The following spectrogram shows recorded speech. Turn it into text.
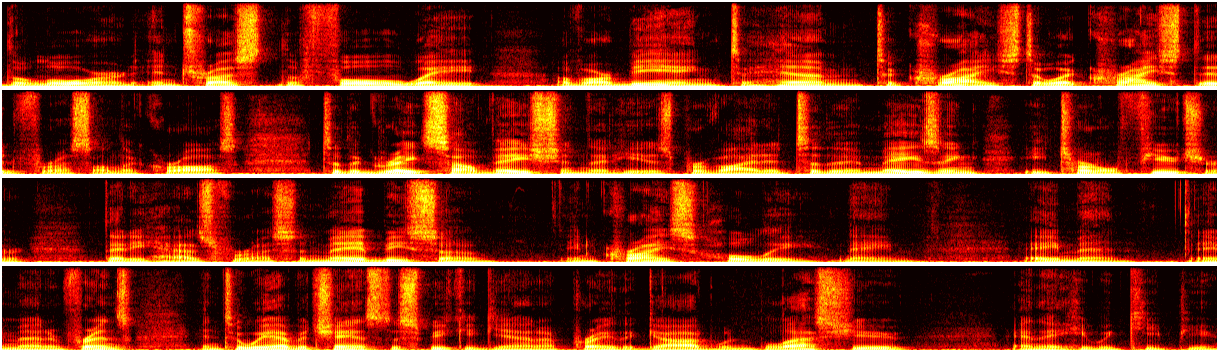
the Lord and trust the full weight of our being to Him, to Christ, to what Christ did for us on the cross, to the great salvation that He has provided, to the amazing eternal future that He has for us. And may it be so in Christ's holy name. Amen. Amen. And friends, until we have a chance to speak again, I pray that God would bless you and that He would keep you.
